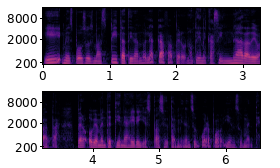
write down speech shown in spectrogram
Y mi esposo es más pita tirándole a cafa, pero no tiene casi nada de bata, pero obviamente tiene aire y espacio también en su cuerpo y en su mente.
